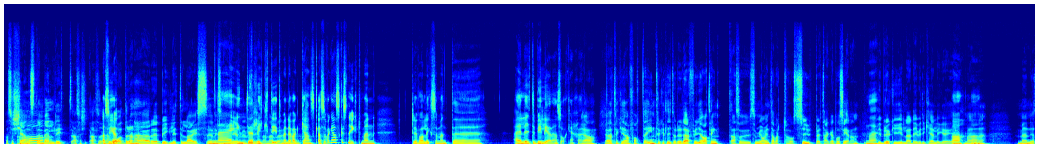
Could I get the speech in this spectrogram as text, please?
Alltså känns Ja. den väldigt, alltså, alltså, Alltså, jag- du den här eh, Big Little Lies eh, liksom, Nej, inte riktigt, eller? men det var ganska, alltså det var ganska snyggt, men det var liksom inte, nej, lite billigare än så kanske. Ja, jag tycker jag har fått det intrycket lite och det är därför jag tänkt, alltså som jag inte har varit så supertaggad på scenen. Nej. Vi brukar ju gilla David E. Kelly-grejer, Ja, men, ja. eh, men jag,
